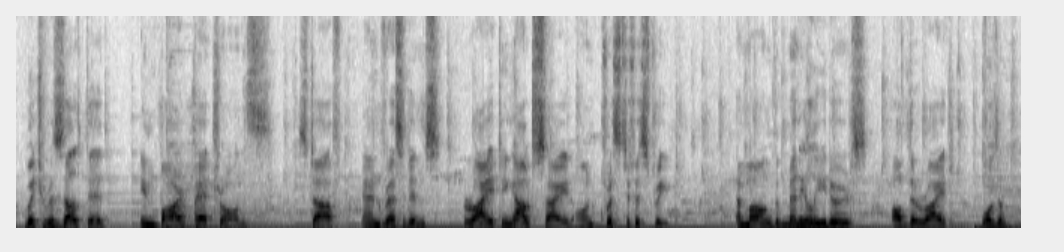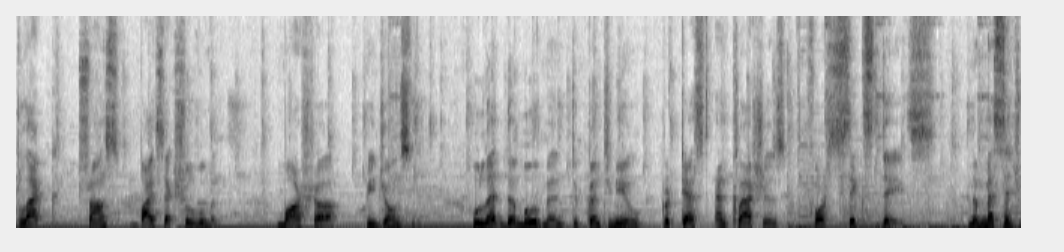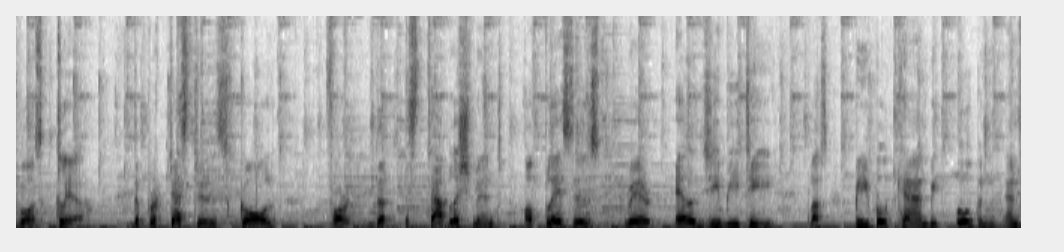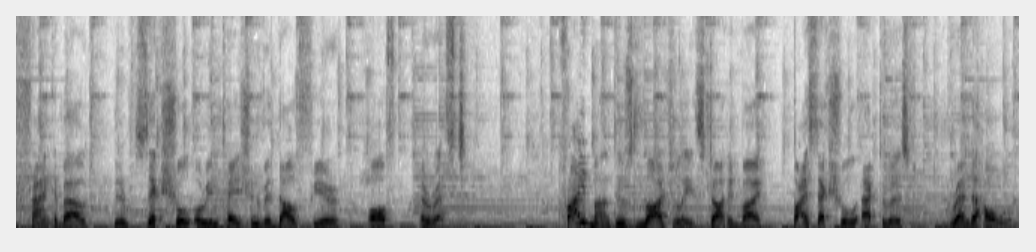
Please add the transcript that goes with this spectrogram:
which resulted in bar patrons staff, and residents rioting outside on Christopher Street. Among the many leaders of the riot was a black trans bisexual woman, Marsha P. Johnson, who led the movement to continue protests and clashes for six days. The message was clear. The protesters called for the establishment of places where LGBT plus people can be open and frank about their sexual orientation without fear of arrest. Pride Month is largely started by bisexual activist Brenda Howard.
